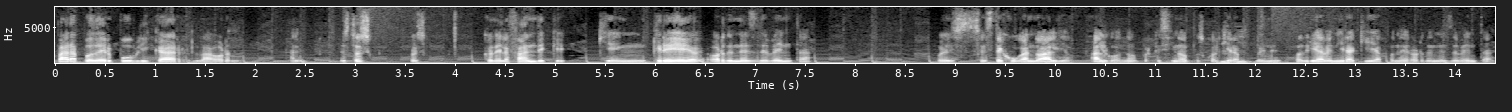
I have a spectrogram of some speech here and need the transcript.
para poder publicar la orden. Esto es pues con el afán de que quien cree órdenes de venta pues se esté jugando algo, algo ¿no? Porque si no, pues cualquiera podría venir aquí a poner órdenes de venta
